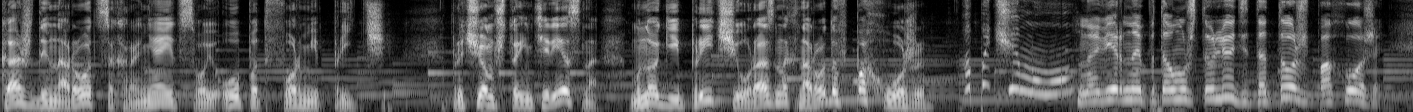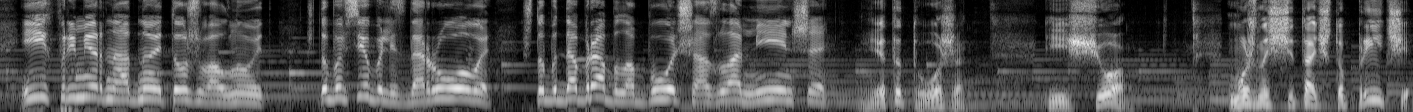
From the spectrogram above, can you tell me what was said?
Каждый народ сохраняет свой опыт в форме притчи. Причем, что интересно, многие притчи у разных народов похожи. А почему? Наверное, потому что люди-то тоже похожи. И их примерно одно и то же волнует. Чтобы все были здоровы, чтобы добра было больше, а зла меньше. И это тоже. И еще можно считать, что притчи,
